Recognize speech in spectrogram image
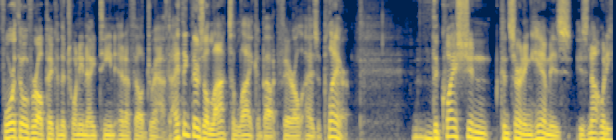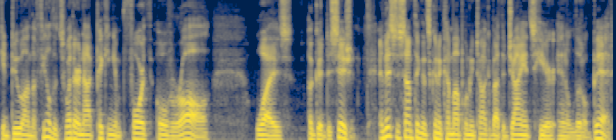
fourth overall pick in the 2019 NFL draft. I think there's a lot to like about Ferrell as a player. The question concerning him is is not what he can do on the field, it's whether or not picking him fourth overall was a good decision. And this is something that's going to come up when we talk about the Giants here in a little bit.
